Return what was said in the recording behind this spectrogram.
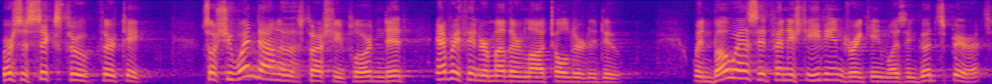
Verses 6 through 13. So she went down to the threshing floor and did everything her mother in law told her to do. When Boaz had finished eating and drinking, was in good spirits,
